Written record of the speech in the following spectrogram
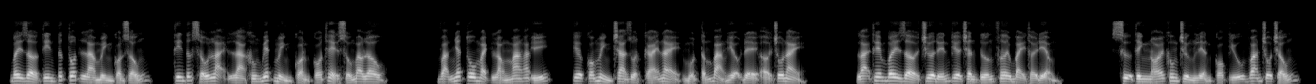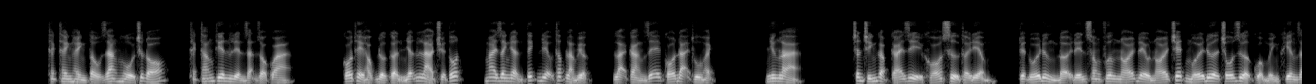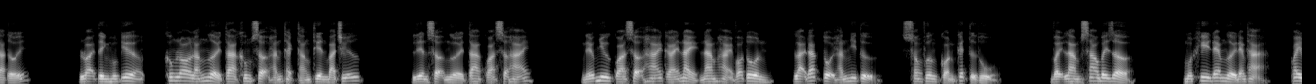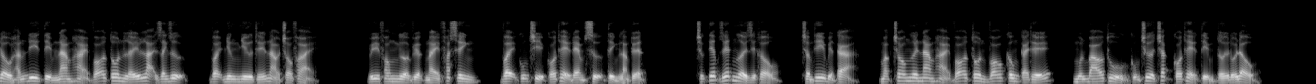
Bây giờ tin tức tốt là mình còn sống, tin tức xấu lại là không biết mình còn có thể sống bao lâu. Vạn nhất tô mạch lòng mang ác ý, kia có mình cha ruột cái này một tấm bảng hiệu để ở chỗ này lại thêm bây giờ chưa đến kia chân tướng phơi bảy thời điểm. Sự tình nói không chừng liền có cứu vãn chỗ trống. Thạch thành hành tẩu giang hồ trước đó, thạch thắng thiên liền dặn dò qua. Có thể học được cẩn nhẫn là chuyện tốt, mai danh nhận tích điệu thấp làm việc, lại càng dễ có đại thu hoạch. Nhưng là, chân chính gặp cái gì khó xử thời điểm, tuyệt đối đừng đợi đến song phương nói đều nói chết mới đưa chỗ rửa của mình khiêng ra tới. Loại tình huống kia, không lo lắng người ta không sợ hắn thạch thắng thiên ba chữ. Liền sợ người ta quá sợ hãi. Nếu như quá sợ hãi cái này nam hải võ tôn, lại đắc tội hắn nhi tử, song phương còn kết tử thủ. Vậy làm sao bây giờ? Một khi đem người đem thả, quay đầu hắn đi tìm nam hải võ tôn lấy lại danh dự, vậy nhưng như thế nào cho phải? Vì phòng ngừa việc này phát sinh, vậy cũng chỉ có thể đem sự tình làm tuyệt. Trực tiếp giết người diệt khẩu, chấm thi biệt cả, mặc cho ngươi nam hải võ tôn võ công cái thế, muốn báo thủ cũng chưa chắc có thể tìm tới đối đầu.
